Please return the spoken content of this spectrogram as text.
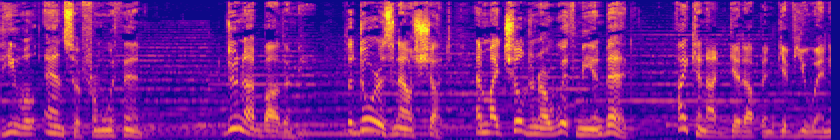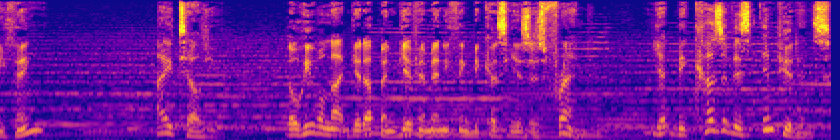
he will answer from within, Do not bother me. The door is now shut, and my children are with me in bed. I cannot get up and give you anything. I tell you, though he will not get up and give him anything because he is his friend, Yet because of his impudence,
